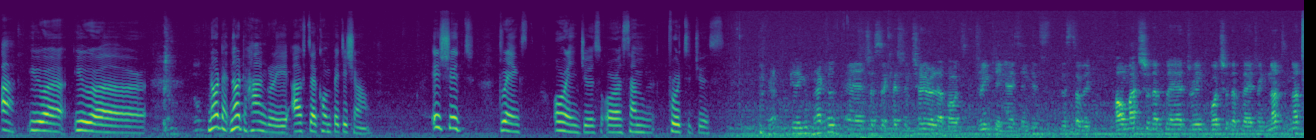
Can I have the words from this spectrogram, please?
あ、you are you are not not hungry after competition. You should drink orange juice or some fruit juice. Yeah. Greg Michael? Uh, just a question in general about drinking. I think it's this topic. How much should a player drink? What should a player drink? Not not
